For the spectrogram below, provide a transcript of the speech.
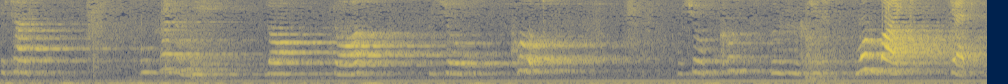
It has incredibly long jaws which will cut which will cut which is one bite dead.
